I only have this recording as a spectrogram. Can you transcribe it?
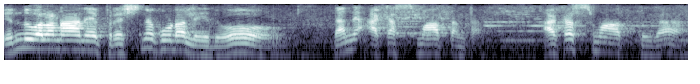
ఎందువలన అనే ప్రశ్న కూడా లేదో దాన్ని అకస్మాత్ అంటారు. అకస్మాత్తుగా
